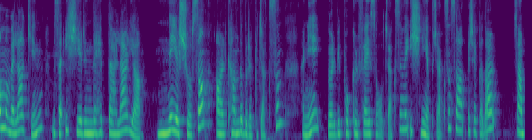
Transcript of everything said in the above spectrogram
Ama ve lakin mesela iş yerinde hep derler ya ne yaşıyorsan arkanda bırakacaksın. Hani böyle bir poker face olacaksın ve işini yapacaksın. Saat 5'e kadar sen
